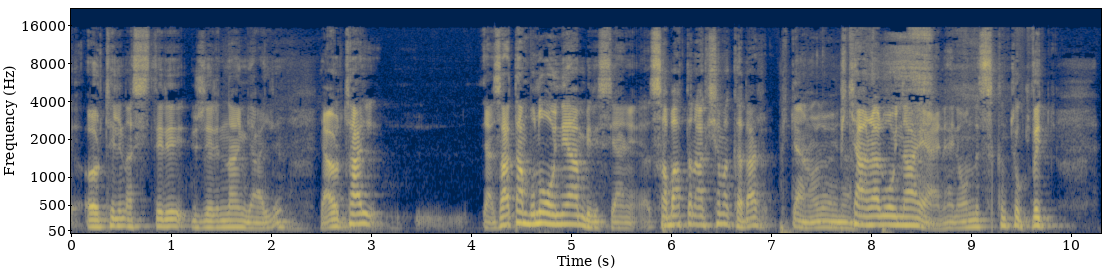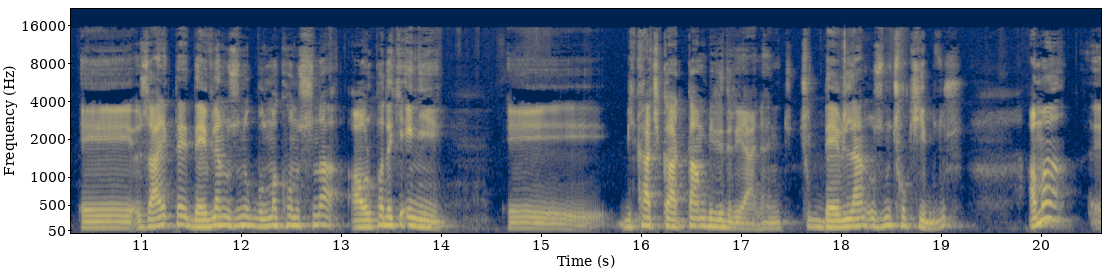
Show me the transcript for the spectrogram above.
Örtel'in asistleri üzerinden geldi. Ya Örtel ya zaten bunu oynayan birisi yani sabahtan akşama kadar roll oynar. roll oynar yani. Hani onda sıkıntı yok ve e, özellikle devlen uzunluk bulma konusunda Avrupa'daki en iyi e, birkaç karttan biridir yani. Hani çünkü devrilen uzunu çok iyi bulur. Ama e,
